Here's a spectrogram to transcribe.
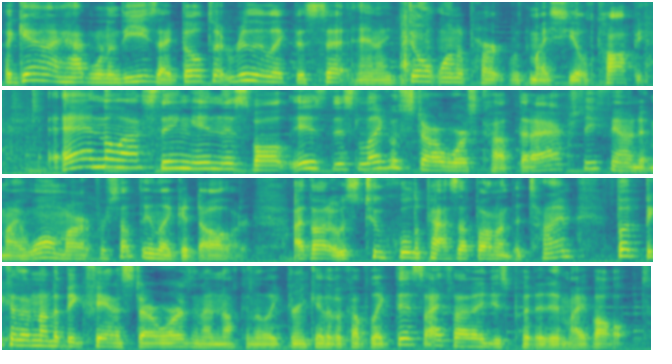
Again, I had one of these, I built it, really like this set, and I don't want to part with my sealed copy. And the last thing in this vault is this LEGO Star Wars cup that I actually found at my Walmart for something like a dollar. I thought it was too cool to pass up on at the time, but because I'm not a big fan of Star Wars and I'm not going to like drink out of a cup like this, I thought I'd just put it in my vault.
